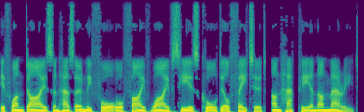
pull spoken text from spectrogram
If one dies and has only four or five wives he is called ill-fated, unhappy and unmarried.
